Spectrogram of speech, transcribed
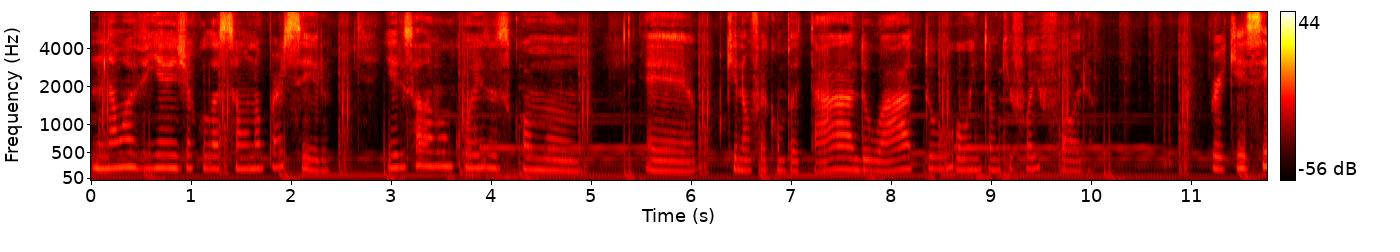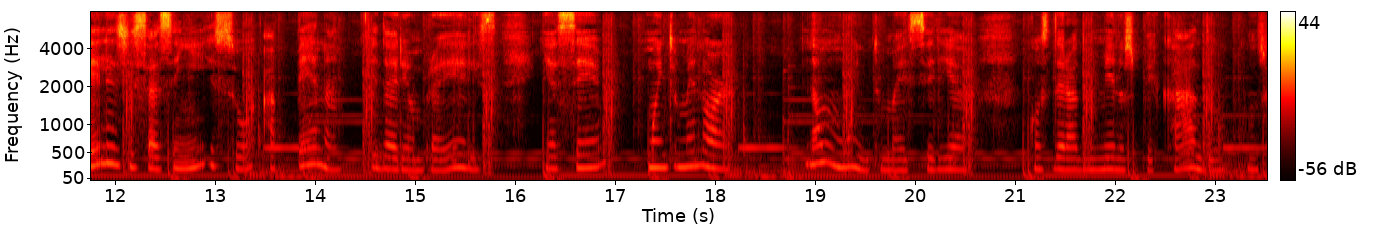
não havia ejaculação no parceiro. E eles falavam coisas como é, que não foi completado o ato ou então que foi fora. Porque se eles dissessem isso, a pena que dariam para eles ia ser muito menor. Não muito, mas seria considerado menos pecado, como se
